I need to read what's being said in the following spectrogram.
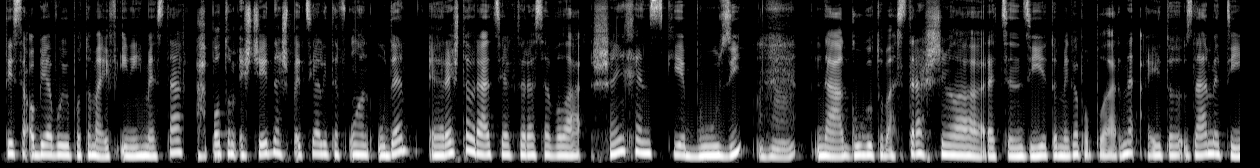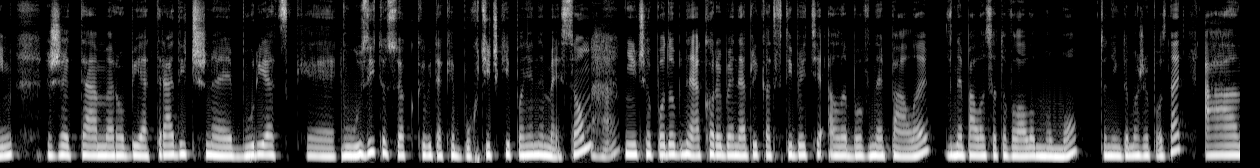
Tie sa objavujú potom aj v iných mestách. A potom ešte jedna špecialita v Ulan Ude. Reštaurácia, ktorá sa volá Šenchenské búzy. Uh-huh. Na Google to má strašne veľa recenzií, je to mega populárne a je to známe tým, že tam tam robia tradičné buriacké búzy, to sú ako keby také buchtičky plnené mesom. Aha. Niečo podobné ako robia napríklad v Tibete alebo v Nepále. V Nepále sa to volalo momo to niekto môže poznať. A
